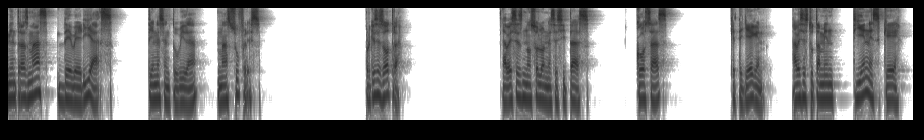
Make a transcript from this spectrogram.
Mientras más deberías tienes en tu vida, más sufres. Porque esa es otra. A veces no solo necesitas cosas que te lleguen, a veces tú también tienes que,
